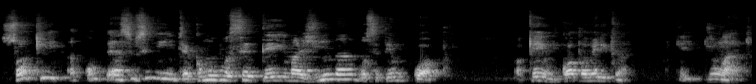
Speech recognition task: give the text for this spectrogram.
Só que acontece o seguinte, é como você tem, imagina, você tem um copo, ok? Um copo americano? De um lado.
